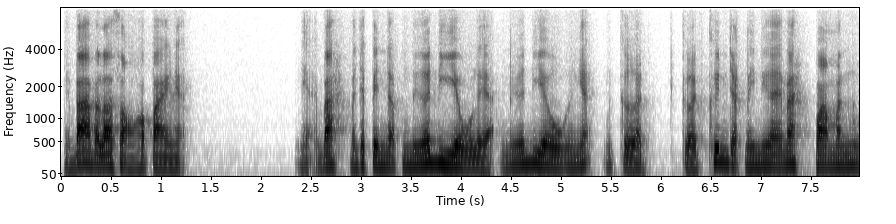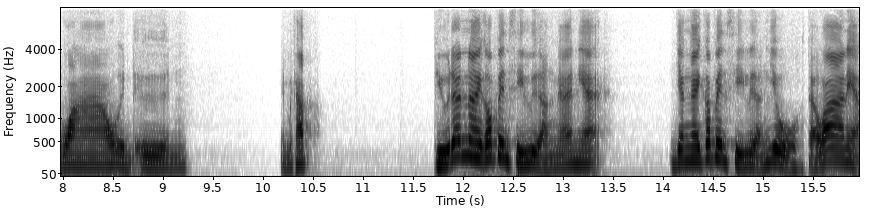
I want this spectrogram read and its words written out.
เห็นบ้าเวลาส่องเข้าไปเนี่ยเนี่ยเห็นปะมันจะเป็นแบบเนื้อเดียวเลยอะเนื้อเดียวอย่างเงี้ยมันเกิดเกิดขึ้นจากในเนื้อเห็นปะความมันวาวอื่น ๆ เห็นไหมครับ ผิวด้านในเขาเป็นสีเหลืองนะเนี้ย ยังไงก็เป็นสีเหลืองอยู่ แต่ว่าเนี่ย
